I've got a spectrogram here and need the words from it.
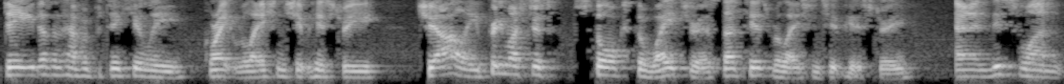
Dee doesn't have a particularly great relationship history. Charlie pretty much just stalks the waitress. That's his relationship history. and in this one,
